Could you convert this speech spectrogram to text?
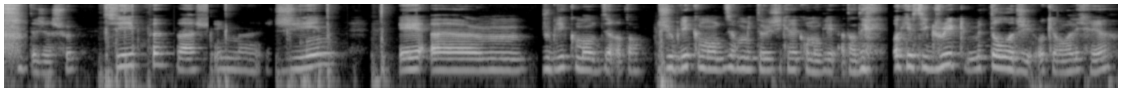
déjà cheveux. Type, slash imagine, et euh, j'oublie comment dire, attends, j'oublie comment dire mythologie grecque en anglais, attendez. Ok, c'est Greek mythology. Ok, on va l'écrire.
